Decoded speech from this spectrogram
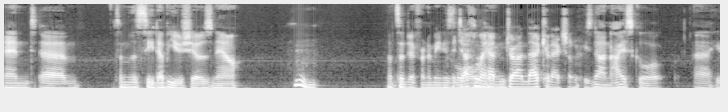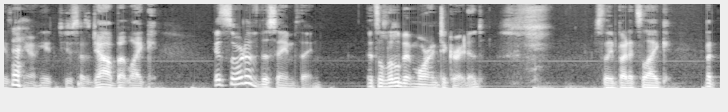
and um, some of the CW shows now. Hmm, that's so different. I mean, he's I definitely older. hadn't drawn that connection. he's not in high school. Uh, he's you know he, he just has a job, but like it's sort of the same thing. It's a little bit more integrated, obviously, but it's like, but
